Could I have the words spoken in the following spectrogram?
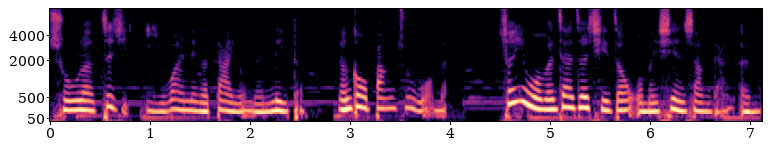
除了自己以外，那个大有能力的能够帮助我们。所以，我们在这其中，我们献上感恩。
